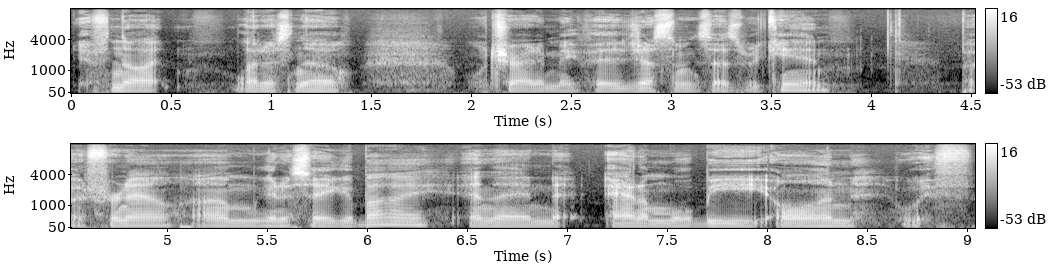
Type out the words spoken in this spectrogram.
If not, let us know. We'll try to make the adjustments as we can. But for now, I'm going to say goodbye, and then Adam will be on with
